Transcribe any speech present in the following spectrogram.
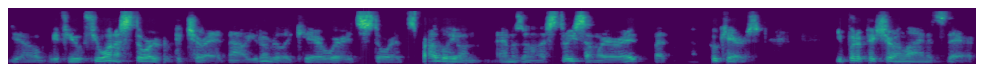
You know, if you if you want to store a picture right now, you don't really care where it's stored. It's probably on Amazon S3 somewhere, right? But who cares? You put a picture online, it's there.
